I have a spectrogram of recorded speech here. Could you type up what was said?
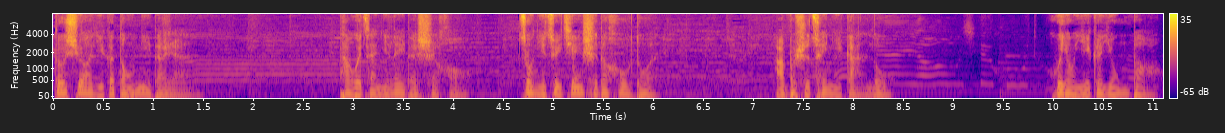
都需要一个懂你的人。他会在你累的时候，做你最坚实的后盾，而不是催你赶路。会用一个拥抱，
